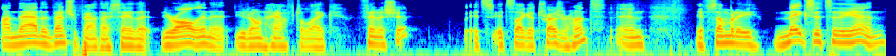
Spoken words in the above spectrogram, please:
on that adventure path, I say that you're all in it. You don't have to like finish it. It's it's like a treasure hunt, and if somebody makes it to the end,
